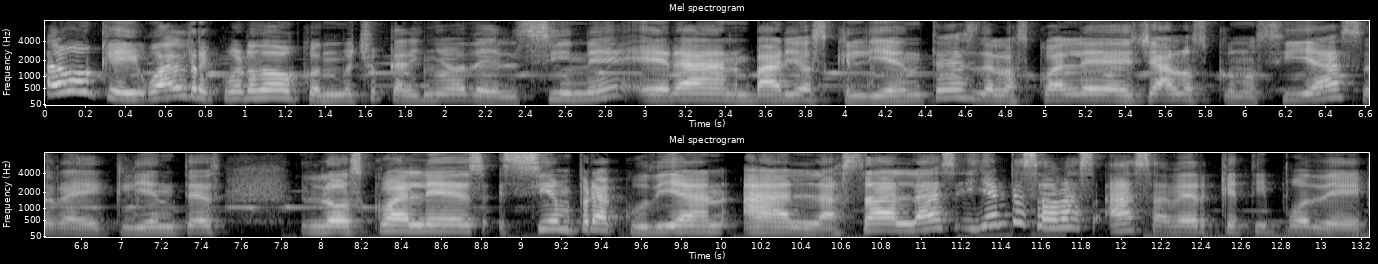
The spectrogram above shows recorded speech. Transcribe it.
Algo que igual recuerdo con mucho cariño del cine eran varios clientes de los cuales ya los conocías, eh, clientes los cuales siempre acudían a las salas y ya empezabas a saber qué tipo de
